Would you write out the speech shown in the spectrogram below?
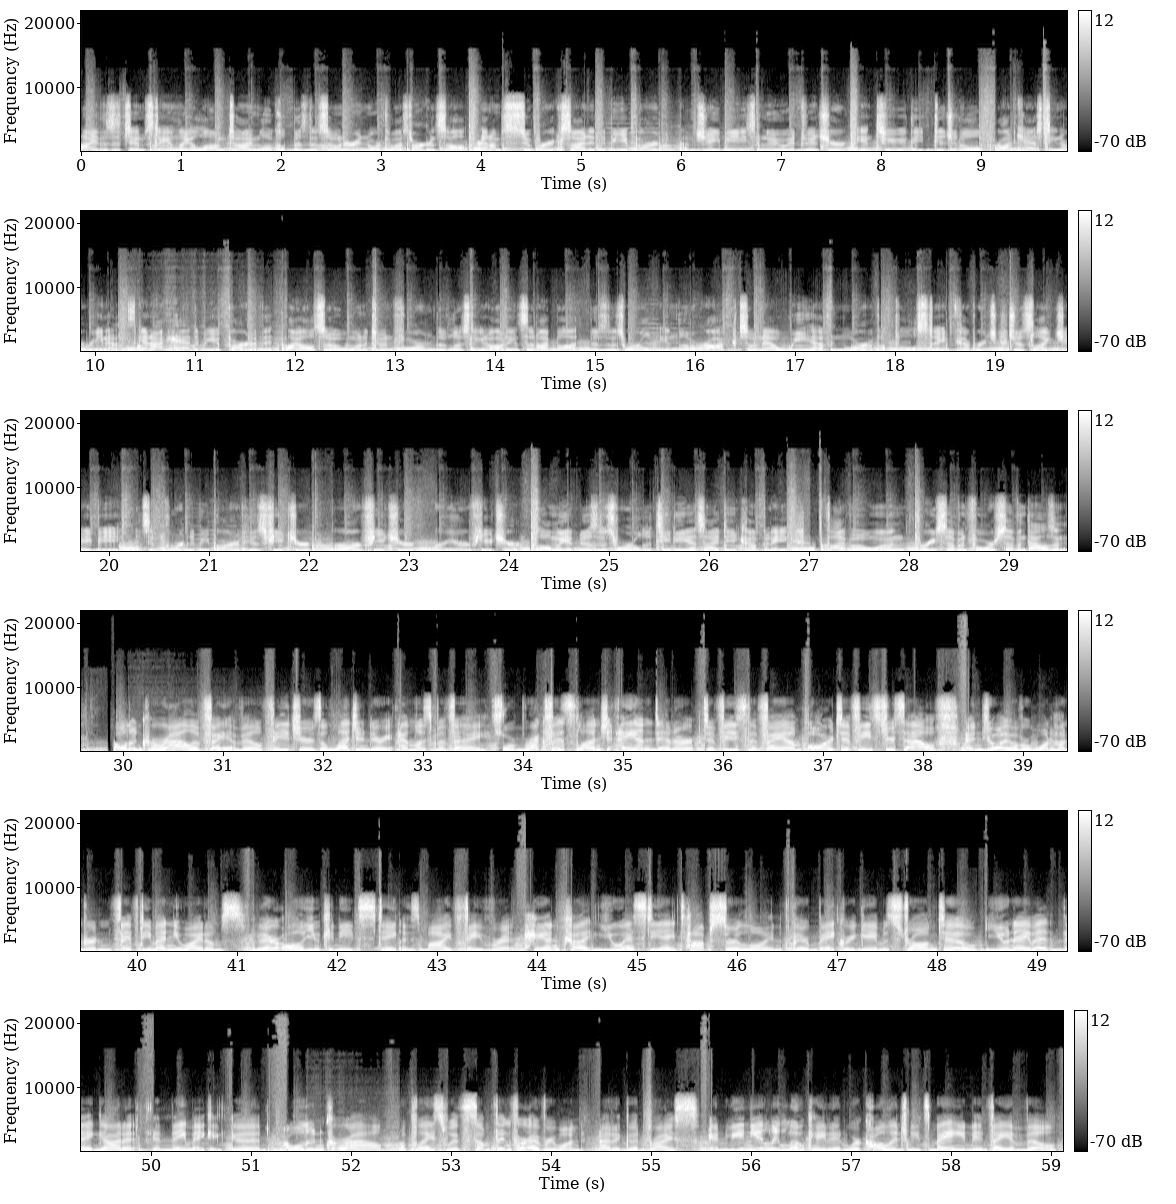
Hi, this is Tim Stanley, a longtime local business owner in Northwest Arkansas, and I'm super excited to be a part of JB's new adventure into the digital broadcasting arena, and I had to be a part of it. I also wanted to inform the listening audience that I bought Business World in Little Rock, so now we have more of a full state coverage, just like JB. It's important to be part of his future, or our future, or your future. Call me at Business World, a TDSID company, at 501 374 7000. Golden Corral of Fayetteville features a legendary endless buffet for breakfast, lunch, and dinner to feast the fam or to feast yourself. Enjoy over 150 menu items. Their all you can eat steak is my favorite. Hand cut USDA top sirloin. Their bakery game is strong too. You name it, they got it, and they make it good. Golden Corral, a place with something for everyone at a good price. Conveniently located where college meets Maine in Fayetteville.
